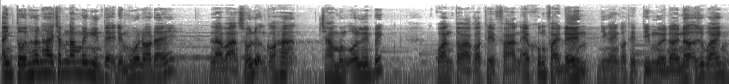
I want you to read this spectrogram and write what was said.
Anh tốn hơn 250.000 tệ để mua nó đấy. Là bản số lượng có hạn. Chào mừng Olympic. Quan tòa có thể phán em không phải đền, nhưng anh có thể tìm người đòi nợ giúp anh.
